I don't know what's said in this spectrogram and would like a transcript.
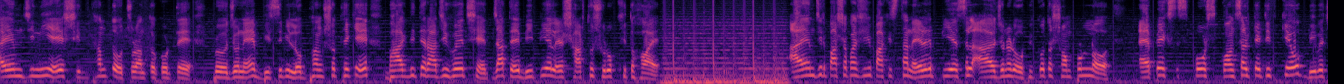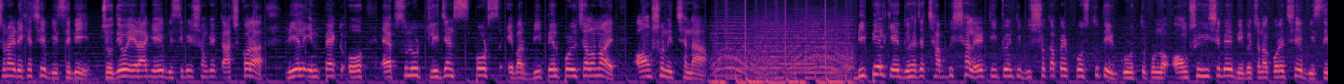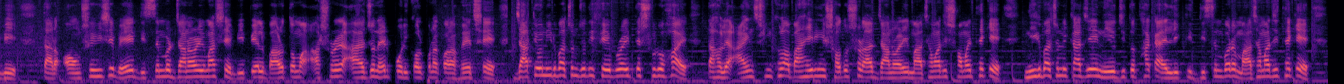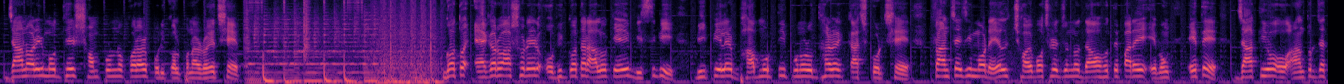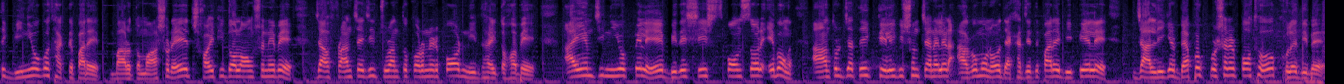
আইএমজি নিয়ে সিদ্ধান্ত চূড়ান্ত করতে। প্রয়োজনে বিসিবি লভ্যাংশ থেকে ভাগ দিতে রাজি হয়েছে যাতে বিপিএল এর স্বার্থ সুরক্ষিত হয়। আইএমজির পাশাপাশি পাকিস্তানের পিএসএল আয়োজনের অভিজ্ঞতা সম্পন্ন অ্যাপেক্স স্পোর্টস কনসালটেটিভকেও বিবেচনায় রেখেছে বিসিবি। যদিও এর আগে বিসিবির সঙ্গে কাজ করা রিয়েল ইম্প্যাক্ট ও অ্যাবসুলুট লিজেন্ড স্পোর্টস এবার বিপিএল পরিচালনায় অংশ নিচ্ছে না। বিপিএলকে দু হাজার ছাব্বিশ সালের টি টোয়েন্টি বিশ্বকাপের প্রস্তুতির গুরুত্বপূর্ণ অংশ হিসেবে বিবেচনা করেছে বিসিবি। তার অংশ হিসেবে ডিসেম্বর জানুয়ারি মাসে বিপিএল বারোতম আসরের আয়োজনের পরিকল্পনা করা হয়েছে। জাতীয় নির্বাচন যদি ফেব্রুয়ারিতে শুরু হয়, তাহলে আইন শৃঙ্খলা বাহিনীর সদস্যরা জানুয়ারি মাঝামাঝি সময় থেকে নির্বাচনী কাজে নিয়োজিত থাকায় লিগটি ডিসেম্বরের মাঝামাঝি থেকে জানুয়ারির মধ্যে সম্পূর্ণ করার পরিকল্পনা রয়েছে। গত এগারো আসরের অভিজ্ঞতার আলোকে বিসিবি, বিপিএল এর ভাবমূর্তি পুনরুদ্ধারের কাজ করছে। ফ্রাঞ্চাইজি মডেল ছয় বছরের জন্য দেওয়া হতে পারে এবং এতে জাতীয় ও আন্তর্জাতিক বিনিয়োগও থাকতে পারে। বারোতম আসরে ছয়টি দল অংশ নেবে, যা ফ্রাঞ্চাইজি চূড়ান্তকরণের পর নির্ধারিত হবে। আইএমজি নিয়োগ পেলে বিদেশি স্পন্সর এবং আন্তর্জাতিক টেলিভিশন চ্যানেলের আগমনও দেখা যেতে পারে বিপিএলে যা লিগের ব্যাপক প্রসারের পথও খুলে দিবে।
